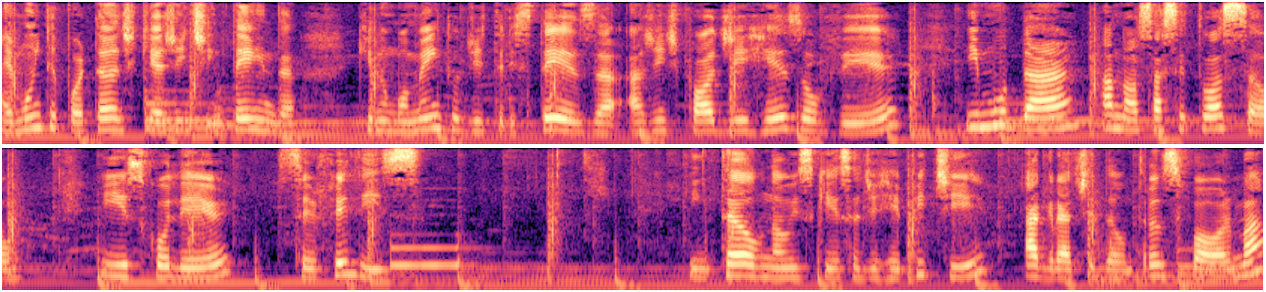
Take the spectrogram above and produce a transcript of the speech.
É muito importante que a gente entenda que no momento de tristeza a gente pode resolver e mudar a nossa situação e escolher ser feliz. Então, não esqueça de repetir: a gratidão transforma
